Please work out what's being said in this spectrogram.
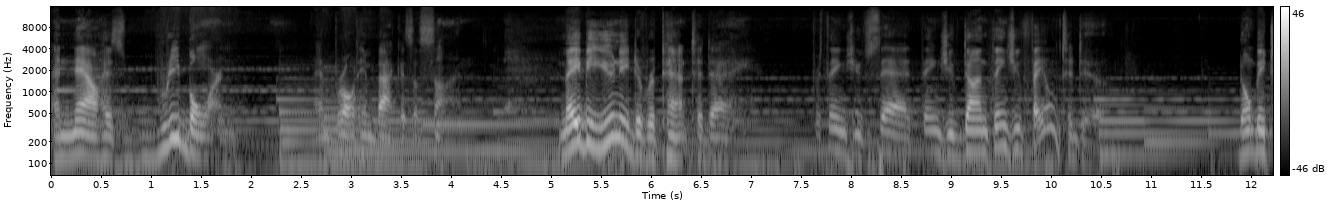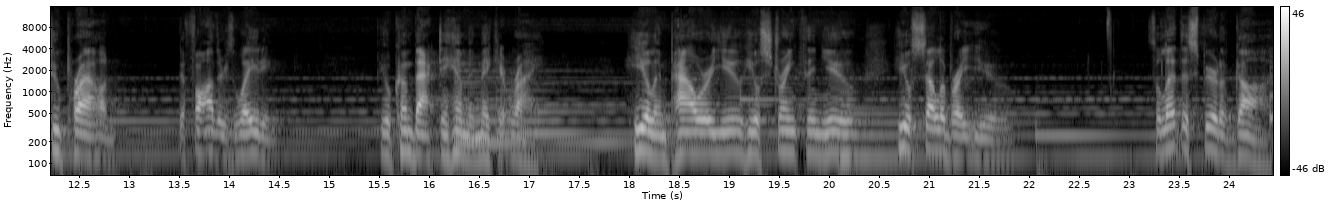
and now has reborn and brought him back as a son. Maybe you need to repent today for things you've said, things you've done, things you've failed to do. Don't be too proud. The Father's waiting. You'll come back to Him and make it right. He'll empower you, He'll strengthen you, He'll celebrate you. So let the Spirit of God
